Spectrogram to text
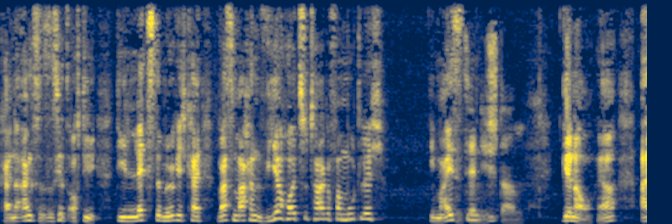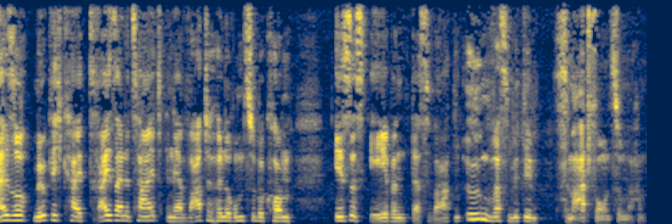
Keine Angst, das ist jetzt auch die, die letzte Möglichkeit. Was machen wir heutzutage vermutlich? Die meisten. Handy starren. Genau, ja. Also Möglichkeit drei seine Zeit in der Wartehölle rumzubekommen, ist es eben das Warten, irgendwas mit dem Smartphone zu machen.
